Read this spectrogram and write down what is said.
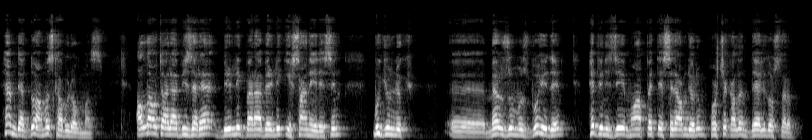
hem de duamız kabul olmaz. Allahu Teala bizlere birlik beraberlik ihsan eylesin. Bugünlük e, mevzumuz buydu. Hepinizi muhabbetle selamlıyorum. Hoşçakalın değerli dostlarım.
